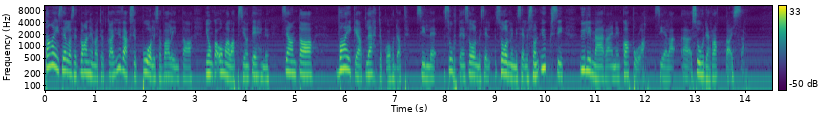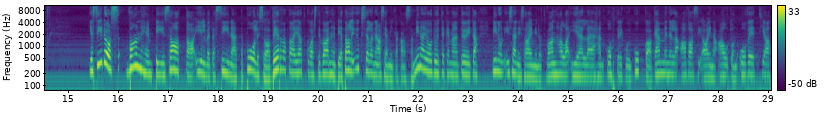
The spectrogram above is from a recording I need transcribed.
tai sellaiset vanhemmat, jotka ei hyväksy puolisovalintaa, jonka oma lapsi on tehnyt, se antaa vaikeat lähtökohdat sille suhteen solmimiselle. Se on yksi ylimääräinen kapula siellä suhderattaissa. Ja sidos vanhempiin saattaa ilmetä siinä, että puolisoa verrataan jatkuvasti vanhempia. Tämä oli yksi sellainen asia, minkä kanssa minä jouduin tekemään töitä. Minun isäni sai minut vanhalla iällä ja hän kohteli kuin kukkaa kämmenellä, avasi aina auton ovet ja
